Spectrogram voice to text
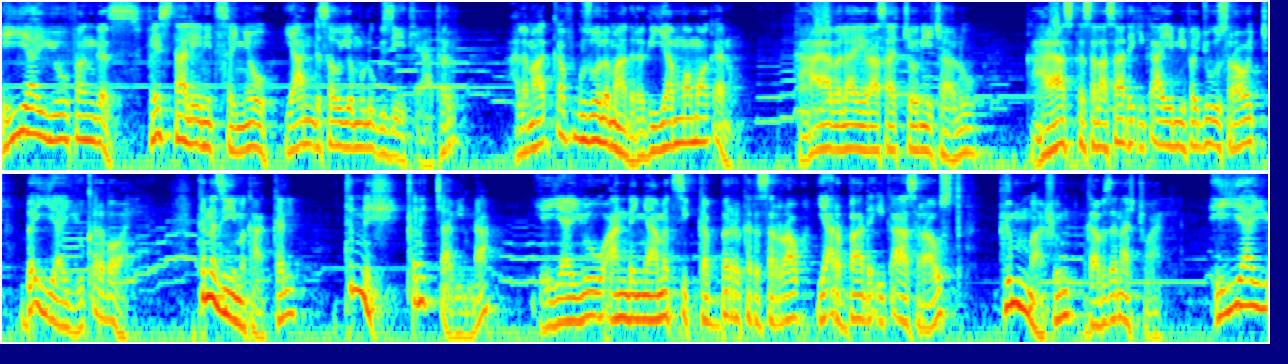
እያዩ ፈንገስ ፌስታሌን የተሰኘው የአንድ ሰው የሙሉ ጊዜ ቲያትር ዓለም አቀፍ ጉዞ ለማድረግ እያሟሟቀ ነው። ከ20 በላይ ራሳቸውን የቻሉ ከ20 እስከ 30 ደቂቃ የሚፈጁ ሥራዎች በእያዩ ቀርበዋል። ከነዚህ መካከል ትንሽ ቅንጫቢና የእያዩ አንደኛ ዓመት ሲከበር ከተሠራው የ40 ደቂቃ ሥራ ውስጥ ግማሹን ጋብዘናችኋል። እያዩ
